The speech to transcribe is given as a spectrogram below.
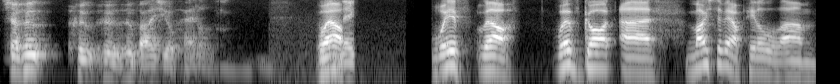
So who who who who buys your pedals? Well, they... we've well we've got uh, most of our pedal um,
